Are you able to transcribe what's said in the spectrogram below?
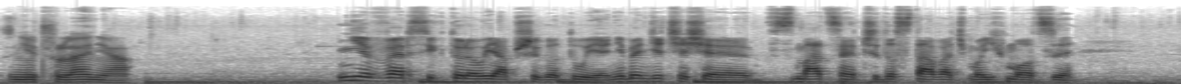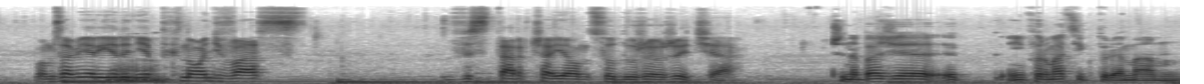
znieczulenia. Nie w wersji, którą ja przygotuję. Nie będziecie się wzmacniać czy dostawać moich mocy. Mam zamiar jedynie tchnąć was wystarczająco dużo życia. Czy na bazie y, informacji, które mam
